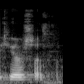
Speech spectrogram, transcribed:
gerekiyor esas.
